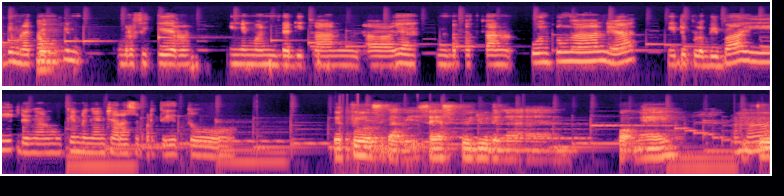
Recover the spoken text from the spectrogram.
Jadi mereka ya. mungkin berpikir ingin menjadikan uh, ya mendapatkan keuntungan ya, hidup lebih baik dengan mungkin dengan cara seperti itu. Betul sekali, saya setuju dengan Kok Mei. Uh -huh. Itu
